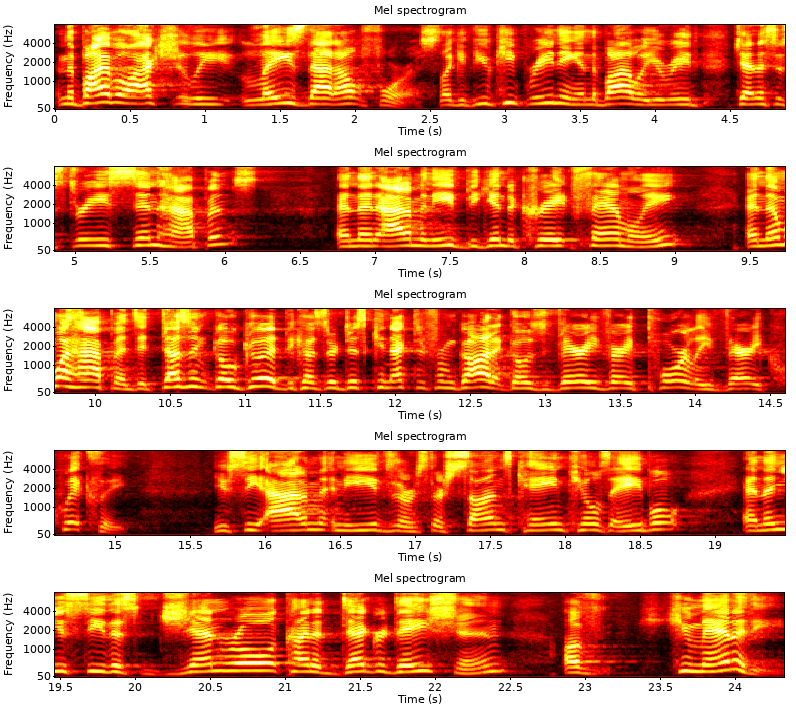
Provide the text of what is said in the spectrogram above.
And the Bible actually lays that out for us. Like if you keep reading in the Bible, you read Genesis 3, sin happens, and then Adam and Eve begin to create family. And then what happens? It doesn't go good because they're disconnected from God. It goes very, very poorly, very quickly. You see Adam and Eve, their, their sons, Cain kills Abel. And then you see this general kind of degradation of humanity.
